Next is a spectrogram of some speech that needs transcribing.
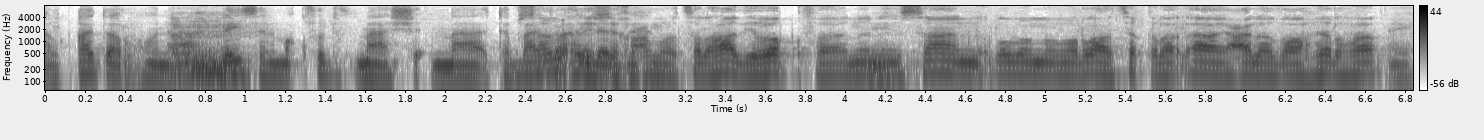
القدر هنا ليس المقصود في ما ش... ما تبادر إلى شيخ عمر ترى هذه وقفة أن إيه؟ الإنسان ربما مرات يقرأ الآية على ظاهرها إيه؟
